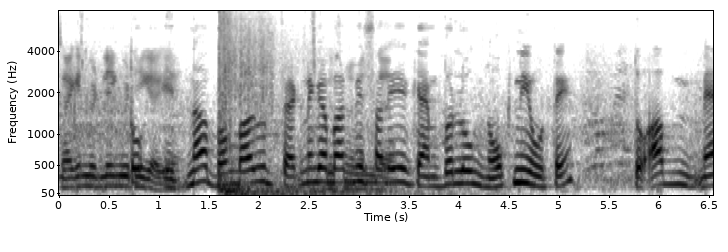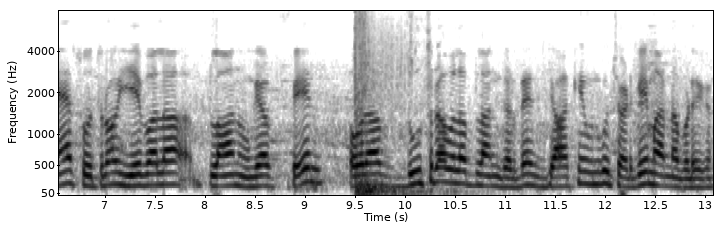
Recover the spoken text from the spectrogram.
सेकंड मिडलिंग भी तो ठीक है इतना बम बारूद फेंकने के बाद भी साले ये कैंपर लोग नॉक नहीं होते। तो अब मैं सोच रहा हूँ ये वाला प्लान हो गया फेल और अब दूसरा वाला प्लान करते हैं जाके उनको चढ़ के ही मारना पड़ेगा।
